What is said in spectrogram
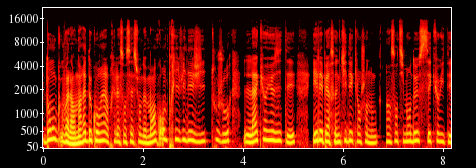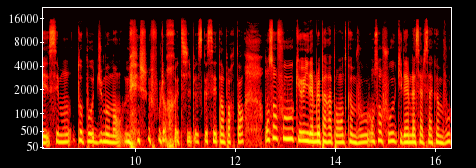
Donc voilà, on arrête de courir après la sensation de manque, on privilégie toujours la curiosité et les personnes qui déclenchent en nous un sentiment de sécurité. C'est mon topo du moment, mais je vous le redis parce que c'est important. On s'en fout qu'il aime le parapente comme vous, on s'en fout qu'il aime la salsa comme vous.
